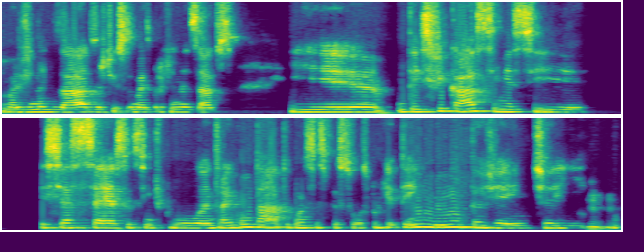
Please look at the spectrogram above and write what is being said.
marginalizados, artistas mais marginalizados, e intensificar, assim, esse, esse acesso, assim, tipo, entrar em contato com essas pessoas, porque tem muita gente aí, uhum.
